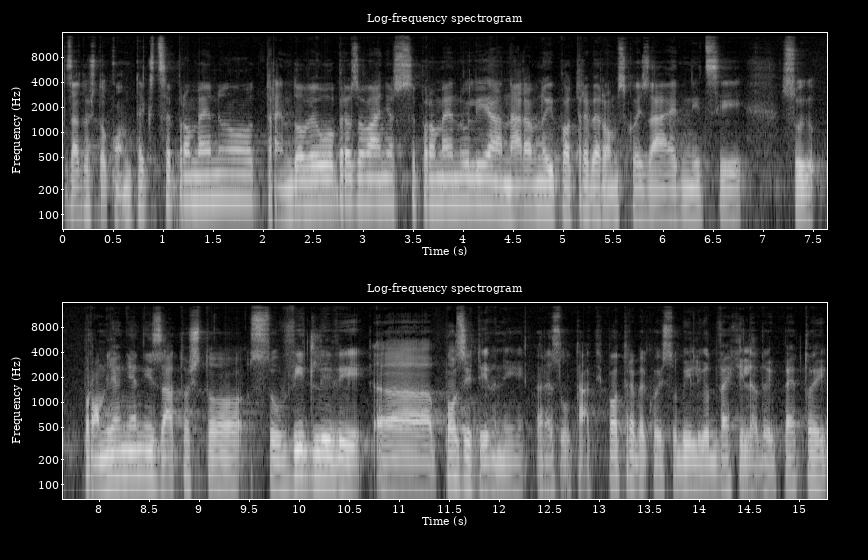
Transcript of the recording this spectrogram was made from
Zato što kontekst se promenuo, trendove u obrazovanju su se promenuli, a naravno i potrebe romskoj zajednici su promljenjeni zato što su vidljivi e, pozitivni rezultati. Potrebe koji su bili u 2005.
